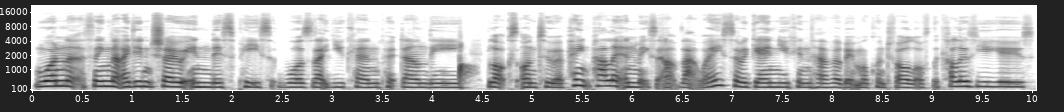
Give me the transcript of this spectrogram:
One thing that I didn't show in this piece was that you can put down the blocks onto a paint palette and mix it up that way. So again, you can have a bit more control of the colors you use.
